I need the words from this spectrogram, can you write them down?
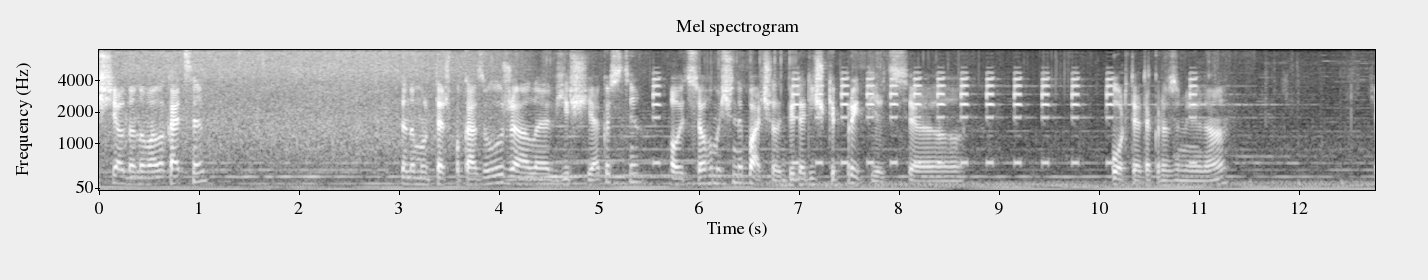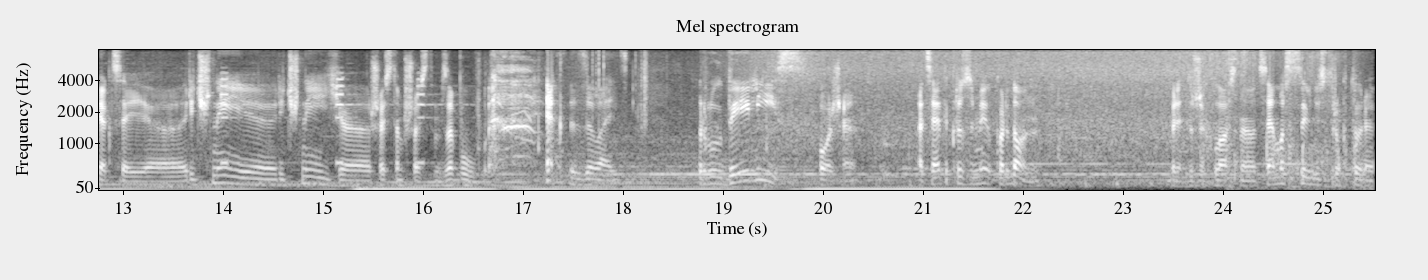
Ще одна нова локація. Це нам теж показували вже, але в гіршій якості. А цього ми ще не бачили. Біля річки Прип'ять. Е... Порт, я так розумію, да? Як цей е, річний, річний е, щось там, щось там, забув. Як називається? Рудий ліс, боже. А це, я так розумію, кордон. Блін, дуже класно. Це масивні структури.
